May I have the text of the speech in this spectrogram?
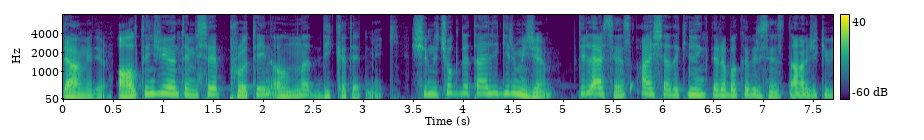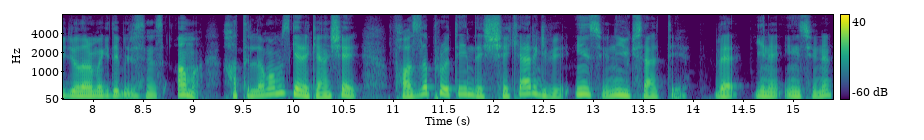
Devam ediyorum. Altıncı yöntem ise protein alımına dikkat etmek. Şimdi çok detaylı girmeyeceğim. Dilerseniz aşağıdaki linklere bakabilirsiniz. Daha önceki videolarıma gidebilirsiniz. Ama hatırlamamız gereken şey fazla protein de şeker gibi insülini yükselttiği ve yine insülinin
